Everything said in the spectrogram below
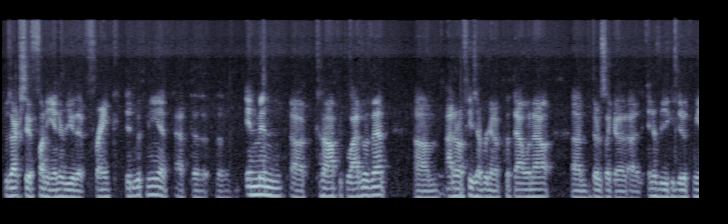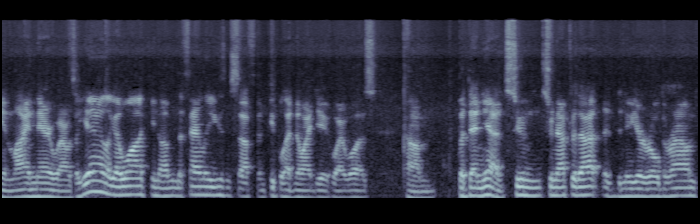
it was actually a funny interview that Frank did with me at, at the, the Inman uh, Canopic live event. Um, I don't know if he's ever going to put that one out. Um, there's like an interview he did with me in line there where I was like, yeah, like I want, you know, I'm in the fan leagues and stuff, and people had no idea who I was. Um, but then, yeah, soon soon after that, the new year rolled around.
